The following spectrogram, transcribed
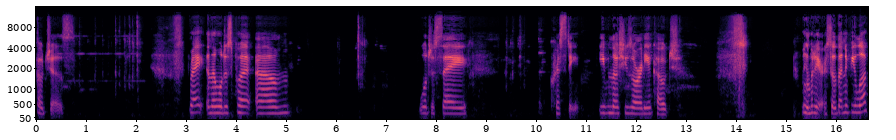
coaches. Right? And then we'll just put, um, we'll just say Christy, even though she's already a coach. Put here. So then if you look,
